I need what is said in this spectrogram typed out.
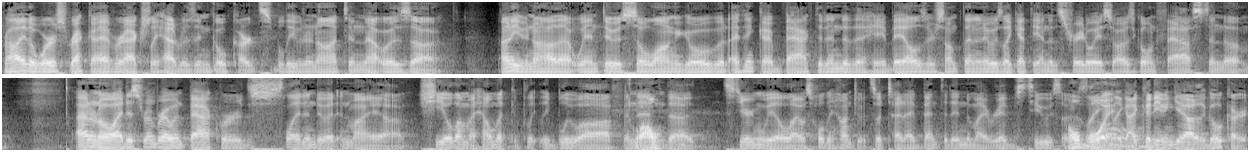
probably the worst wreck I ever actually had was in go karts, believe it or not, and that was. Uh, I don't even know how that went. It was so long ago, but I think I backed it into the hay bales or something, and it was like at the end of the straightaway, so I was going fast, and um, I don't know. I just remember I went backwards, slid into it, and my uh, shield on my helmet completely blew off, and Wow. then the steering wheel I was holding onto it so tight I bent it into my ribs too. So it Oh, was like- boy. like I couldn't even get out of the go kart.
